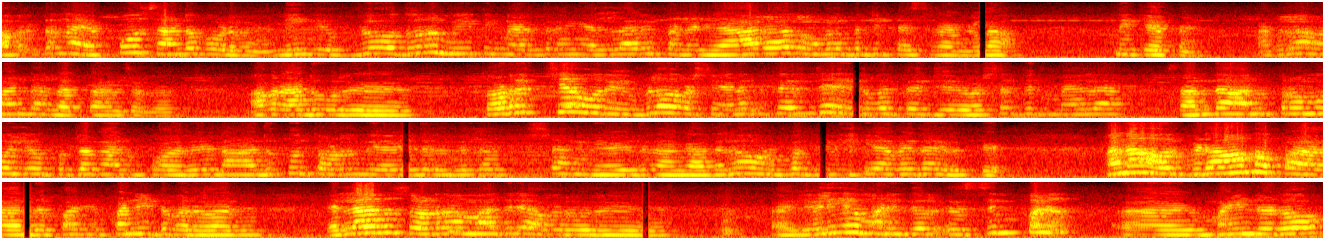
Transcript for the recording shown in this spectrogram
அவர்கிட்ட நான் எப்போ சண்டை போடுவேன். நீங்கள் இவ்வளோ தூரம் மீட்டிங் நடத்துறீங்க எல்லாரும் பண்ணுங்க. யாராவது உங்களை பற்றி பேசுகிறாங்களா நீ கேட்பேன் அதெல்லாம் வேண்டாம் லத்தான்னு சொல்லுவேன் அவர் அது ஒரு தொடர்ச்சியாக ஒரு இவ்வளோ வருஷம் எனக்கு தெரிஞ்ச இருபத்தஞ்சு வருஷத்துக்கு மேலே சந்தை அனுப்புறமோ இல்லையோ புத்தகம் அனுப்புவார். நான் அதுக்கும் தொடர்ந்து எழுதுறது இல்லை. கிருஷ்ணாங்க எழுதுறாங்க. அதெல்லாம் ரொம்ப கில்ட்டியாகவே தான் இருக்குது ஆனா அவர் விடாம ப- அதை பண்ணி- பண்ணிட்டு வருவாரு. எல்லாரும் சொல்ற மாதிரி அவர் ஒரு எளிய மனிதர் சிம்பிள் மைண்டடோ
